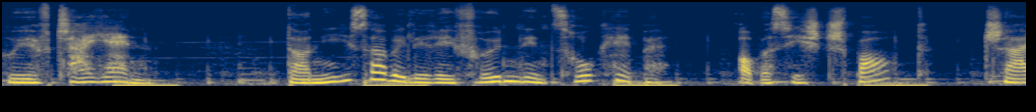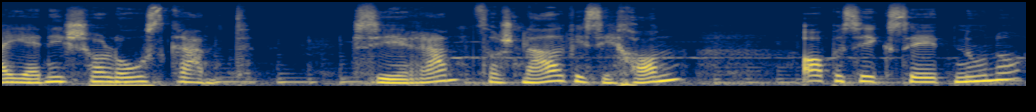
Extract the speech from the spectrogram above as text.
ruft Cheyenne. Anisa will ihre Freundin zurückheben, aber es ist spät. Cheyenne ist schon losgerannt. Sie rennt so schnell wie sie kann, aber sie sieht nur noch,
